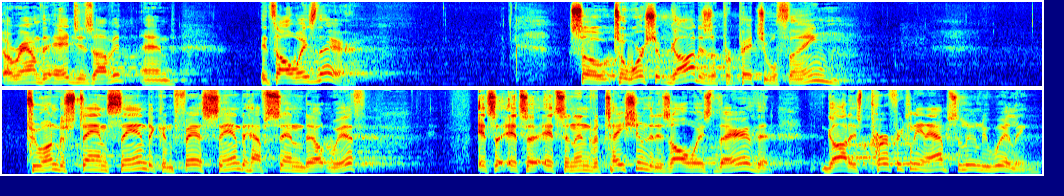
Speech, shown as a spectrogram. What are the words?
around the edges of it, and it's always there. So to worship God is a perpetual thing. To understand sin, to confess sin, to have sin dealt with, it's, a, it's, a, it's an invitation that is always there that God is perfectly and absolutely willing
